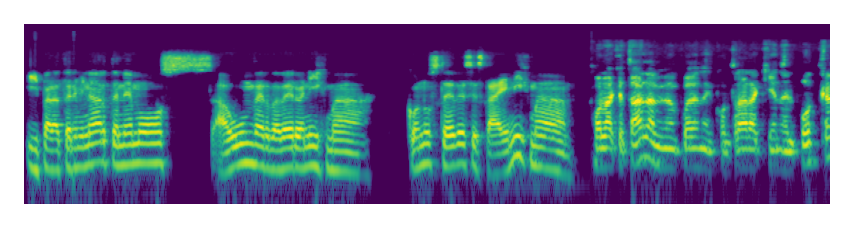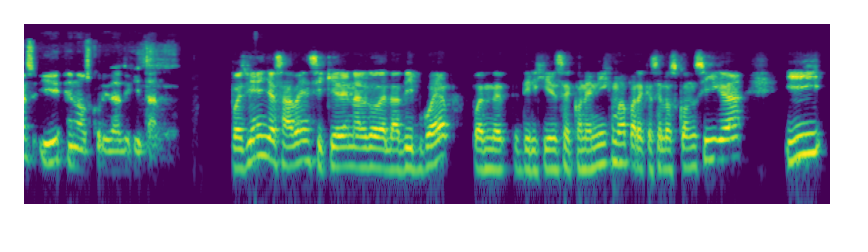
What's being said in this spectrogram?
Y para terminar, tenemos a un verdadero enigma. Con ustedes está Enigma. Hola, ¿qué tal? A mí me pueden encontrar aquí en el podcast y en la oscuridad digital. Pues bien, ya saben, si quieren algo de la Deep Web, pueden dirigirse con Enigma para que se los consiga. Y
